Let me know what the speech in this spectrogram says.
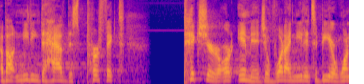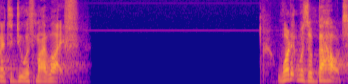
about needing to have this perfect picture or image of what I needed to be or wanted to do with my life. What it was about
